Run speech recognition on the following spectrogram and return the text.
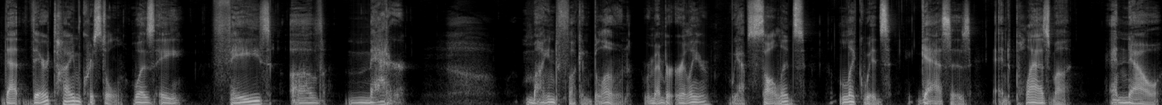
that their time crystal was a phase of matter. Mind fucking blown. Remember earlier? We have solids, liquids, gases, and plasma, and now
